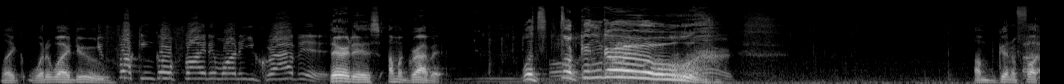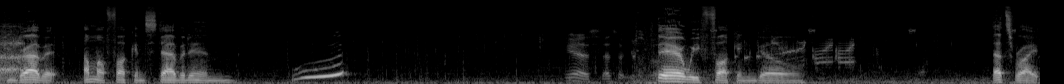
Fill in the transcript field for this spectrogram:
Like, what do I do? You fucking go find it, why don't you grab it? There it is. I'm gonna grab it. Let's Holy fucking go! I'm gonna fucking uh. grab it. I'm gonna fucking stab it in. Whoop. Yes, that's what you're supposed to. There we fucking go. That's right.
